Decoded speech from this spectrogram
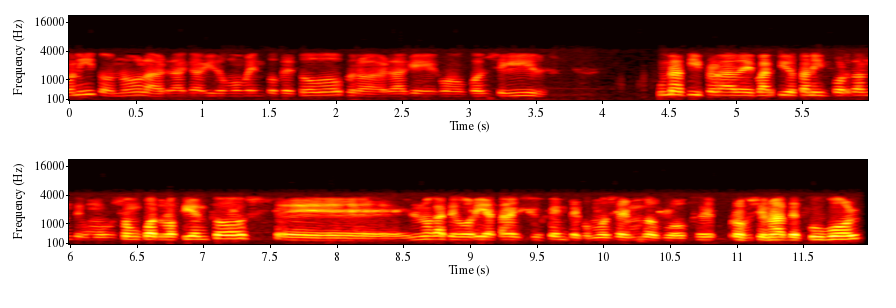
bonito, ¿no? La verdad que ha habido momentos de todo, pero la verdad que conseguir una cifra de partidos tan importante como son 400 eh, en una categoría tan exigente como es el mundo profesional de fútbol,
